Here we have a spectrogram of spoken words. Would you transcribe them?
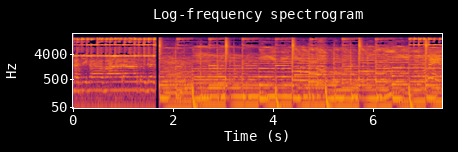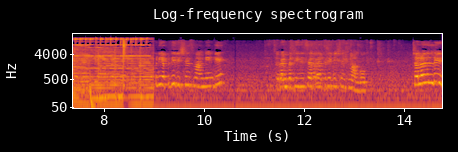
खचिका भारा तुझ अपनी अपनी विशेष मांगेंगे। गणपति जी से अपनी अपनी विशेष मांगो। चलो जल्दी।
